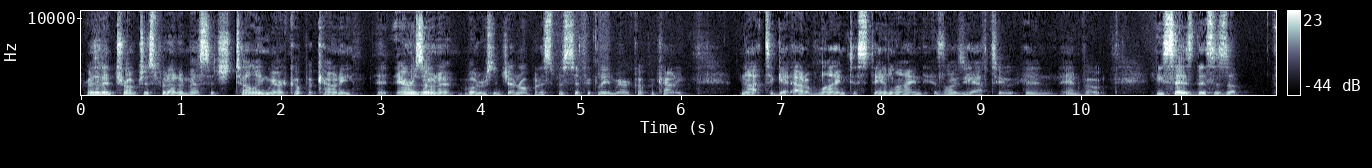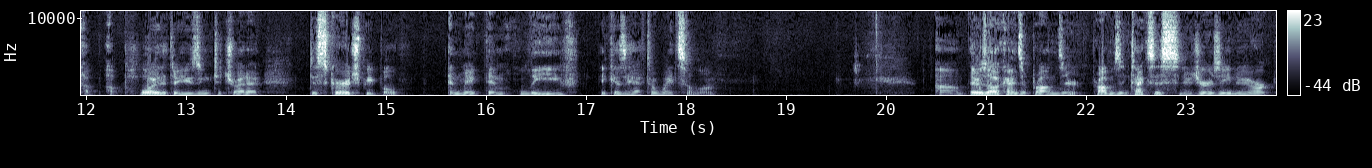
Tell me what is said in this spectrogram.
President Trump just put out a message telling Maricopa County, Arizona voters in general, but specifically in Maricopa County, not to get out of line, to stay in line as long as you have to and, and vote. He says this is a, a, a ploy that they're using to try to discourage people and make them leave because they have to wait so long. Um, there's all kinds of problems. There problems in Texas, New Jersey, New York,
